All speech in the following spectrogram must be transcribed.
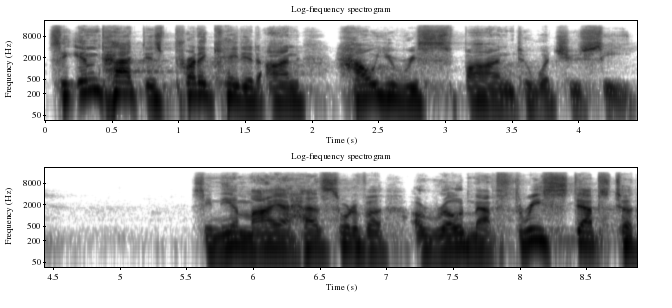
See, impact is predicated on how you respond to what you see. See, Nehemiah has sort of a, a roadmap, three steps to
